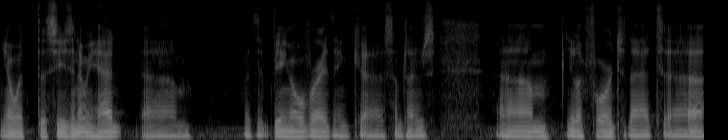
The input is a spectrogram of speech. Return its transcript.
you know with the season that we had, um, with it being over, I think uh, sometimes um, you look forward to that uh,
